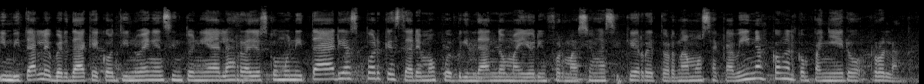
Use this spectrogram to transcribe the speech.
invitarles, ¿verdad?, que continúen en sintonía de las radios comunitarias porque estaremos pues brindando mayor información. Así que retornamos a cabinas con el compañero Rolando.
